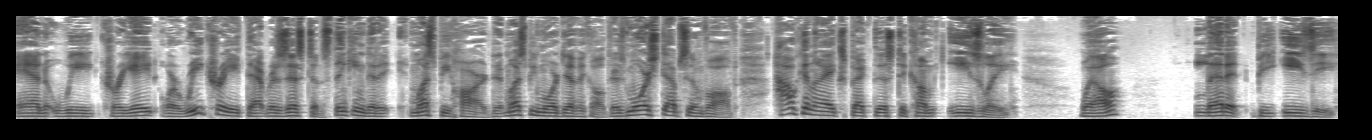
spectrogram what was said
And we create or recreate that resistance thinking that it must be hard, that it must be more difficult. There's more steps involved. How can I expect this to come easily? Well, let it be easy.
